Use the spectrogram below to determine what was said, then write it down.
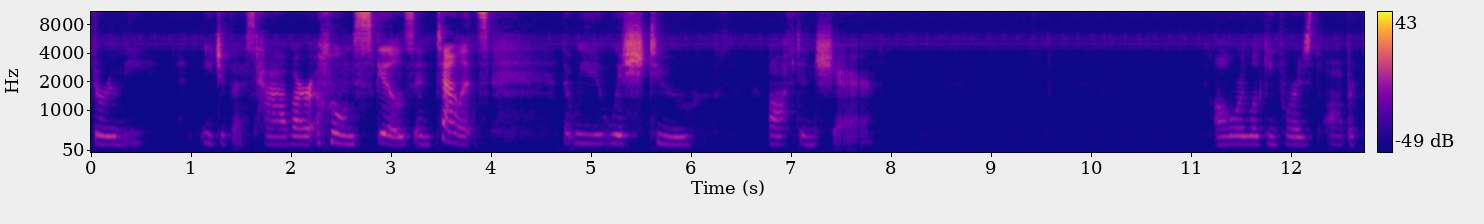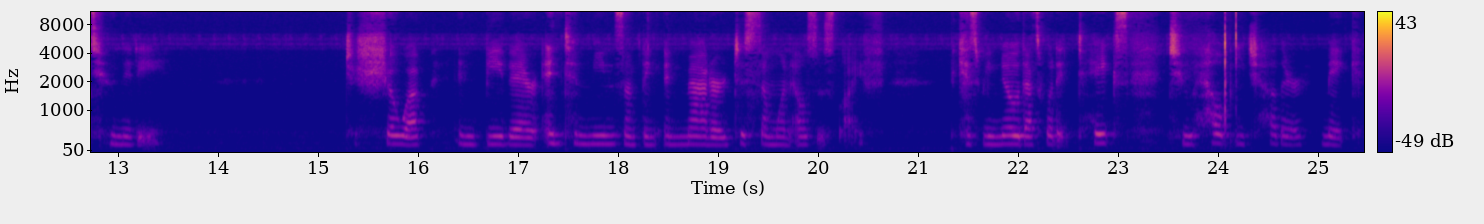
through me. Each of us have our own skills and talents that we wish to often share. All we're looking for is the opportunity to show up and be there and to mean something and matter to someone else's life. Because we know that's what it takes to help each other make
